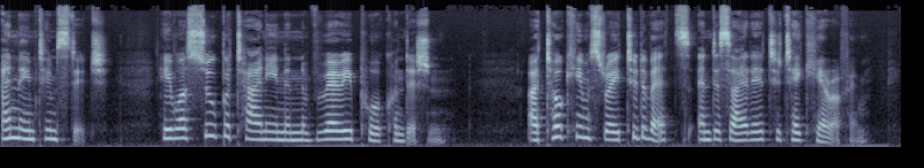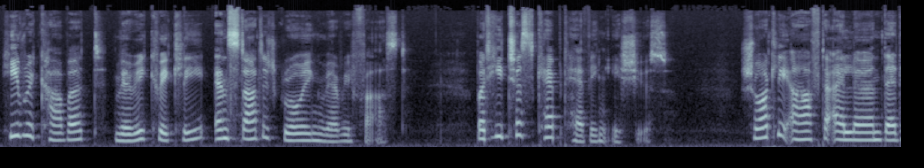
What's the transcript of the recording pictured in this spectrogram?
I named him Stitch. He was super tiny and in a very poor condition. I took him straight to the vets and decided to take care of him. He recovered very quickly and started growing very fast but he just kept having issues. Shortly after, I learned that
